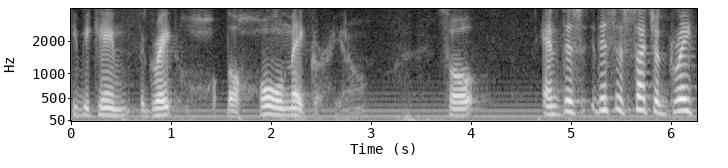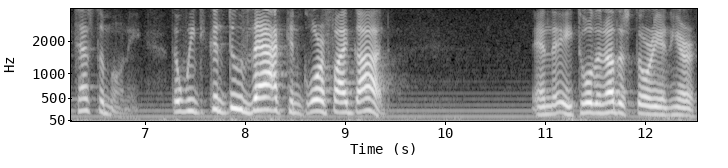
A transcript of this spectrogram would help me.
He became the great, the hole maker, you know. So, and this, this is such a great testimony that we can do that, can glorify God. And he told another story in here.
